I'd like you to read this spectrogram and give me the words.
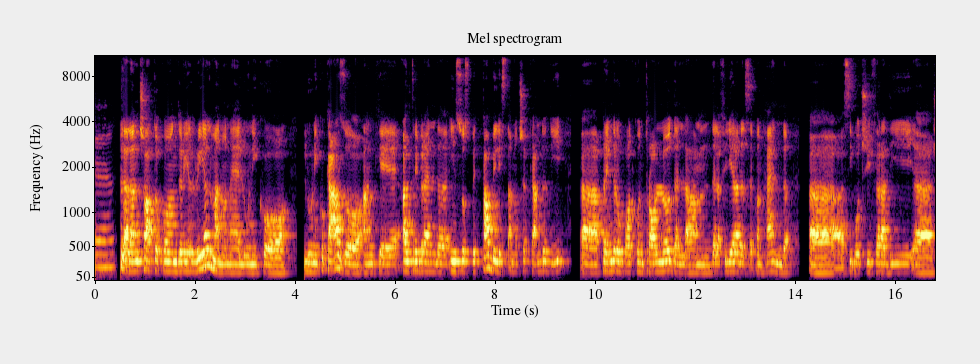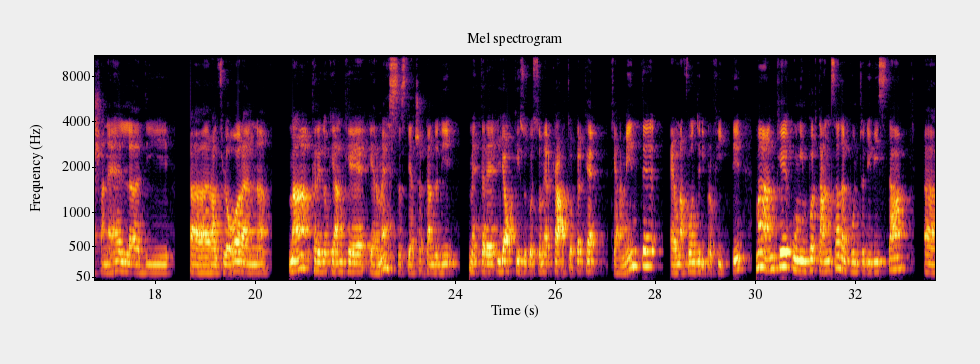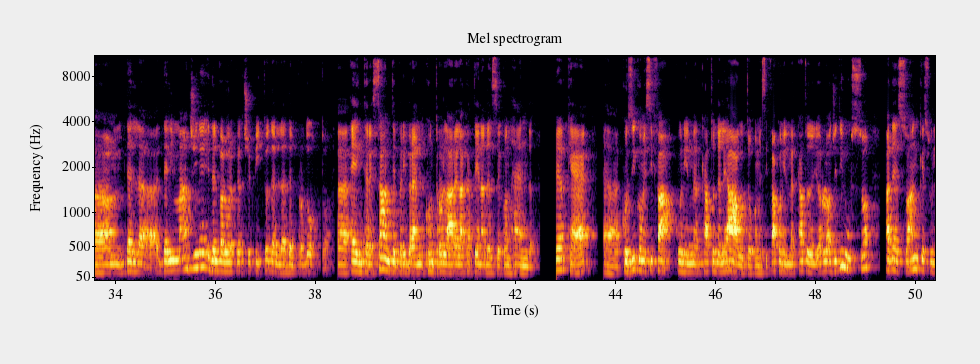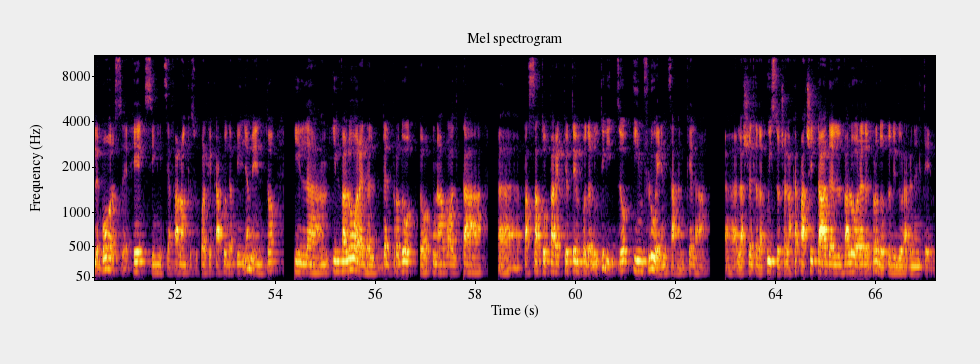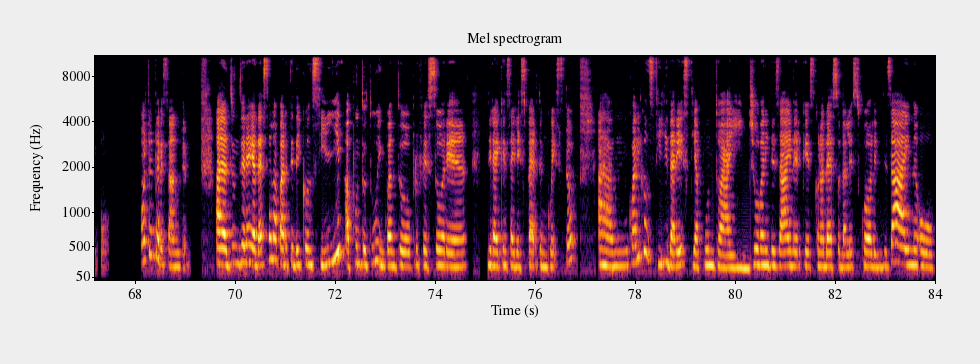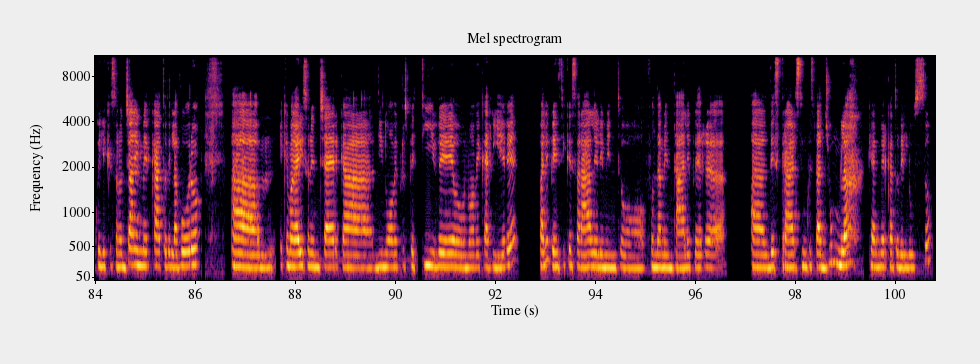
L'ha lanciato con The Real Real, ma non è l'unico, l'unico caso, anche altri brand insospettabili stanno cercando di uh, prendere un po' il controllo della, della, filiera del second hand. Uh, si vocifera di uh, Chanel, di Ralph Lauren, ma credo che anche Hermès stia cercando di mettere gli occhi su questo mercato perché chiaramente è una fonte di profitti, ma ha anche un'importanza dal punto di vista uh, del, dell'immagine e del valore percepito del, del prodotto. Uh, è interessante per i brand controllare la catena del second hand perché Uh, così come si fa con il mercato delle auto, come si fa con il mercato degli orologi di lusso, adesso anche sulle borse e si inizia a farlo anche su qualche capo d'abbigliamento, il, um, il valore del, del, prodotto una volta uh, passato parecchio tempo dall'utilizzo influenza anche la, uh, la scelta d'acquisto, cioè la capacità del valore del prodotto di durare nel tempo. Molto interessante. Aggiungerei adesso la parte dei consigli, appunto tu in quanto professore direi che sei l'esperto in questo. Um, quali consigli daresti appunto ai giovani designer che escono adesso dalle scuole di design o quelli che sono già nel mercato del lavoro um, e che magari sono in cerca di nuove prospettive o nuove carriere? Quale pensi che sarà l'elemento fondamentale per addestrarsi in questa giungla che è il mercato del lusso?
